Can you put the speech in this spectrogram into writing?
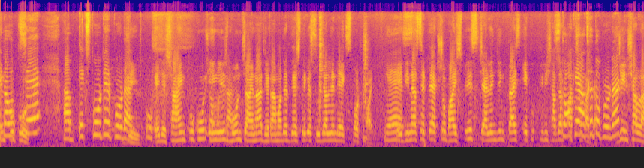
এটা হচ্ছে এক্সপোর্টের প্রোডাক্ট এই যে শাহিন পুকুর ইংলিশ বোন চায়না যেটা আমাদের দেশ থেকে সুইজারল্যান্ডে এক্সপোর্ট হয়। এই ডিনার সেটটা একশো বাইশ পিস চ্যালেঞ্জিং প্রাইস একত্রিশ হাজার স্টকে আছে তো প্রোডাক্ট জি ইনশাল্লাহ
